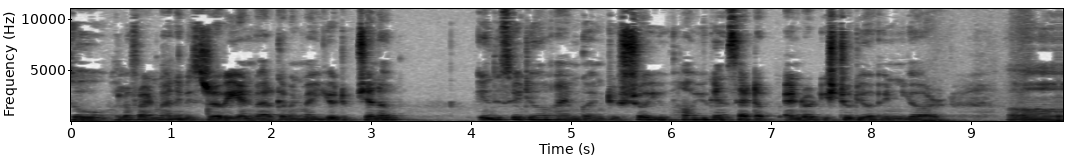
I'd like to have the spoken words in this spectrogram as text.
so hello friend my name is Ravi and welcome in my YouTube channel. In this video I am going to show you how you can set up Android Studio in your uh,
